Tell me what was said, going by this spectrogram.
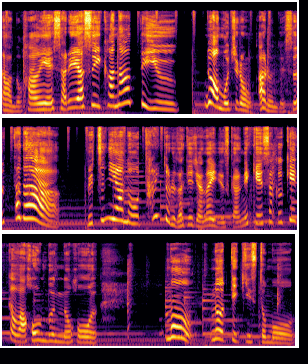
あの反映されやすいかなっていうのはもちろんあるんです。ただ別にあのタイトルだけじゃないですからね検索結果は本文の方ものテキストも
